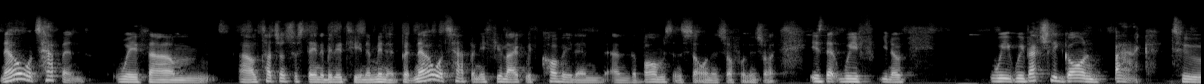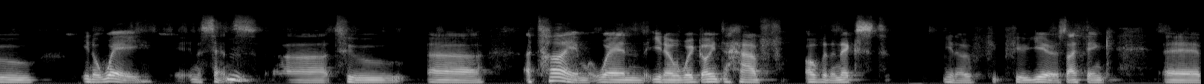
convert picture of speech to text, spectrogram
now what's happened with um, I'll touch on sustainability in a minute, but now what's happened, if you like, with COVID and and the bombs and so on and so forth and so on, is that we've you know we we've actually gone back to in a way, in a sense, mm. uh, to uh, a time when you know we're going to have over the next you know f- few years, I think. Uh,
